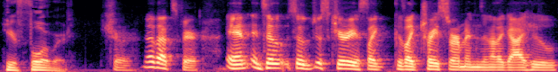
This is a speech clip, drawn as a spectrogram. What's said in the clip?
here forward. Sure, no, that's fair. And and so so just curious, like because like Trey Sermon's another guy who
